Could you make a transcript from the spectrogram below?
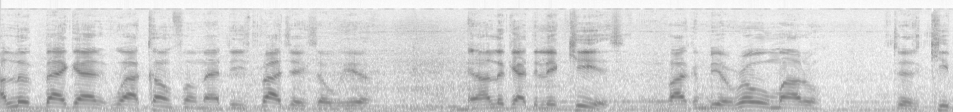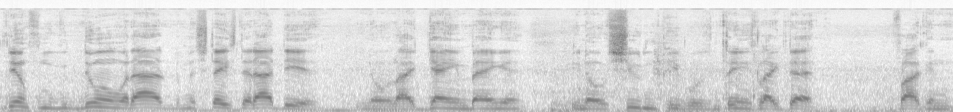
I look back at where I come from at these projects over here, and I look at the little kids. If I can be a role model to keep them from doing what I, the mistakes that I did, you know, like gang banging, you know, shooting people and things like that. If I can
